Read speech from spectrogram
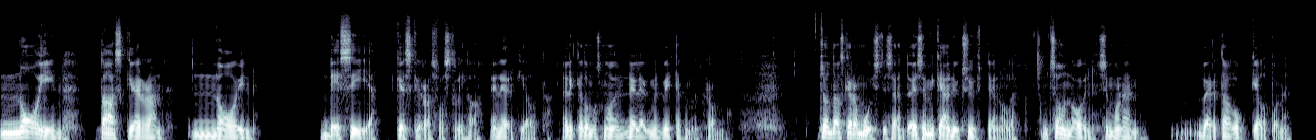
noin, taas kerran noin desiä keskirasvasta lihaa energialta. Eli tuommoista noin 40-50 grammaa. Se on taas kerran muistisääntö, ei se mikään yksi yhteen ole, mutta se on noin, semmoinen vertailukelpoinen.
